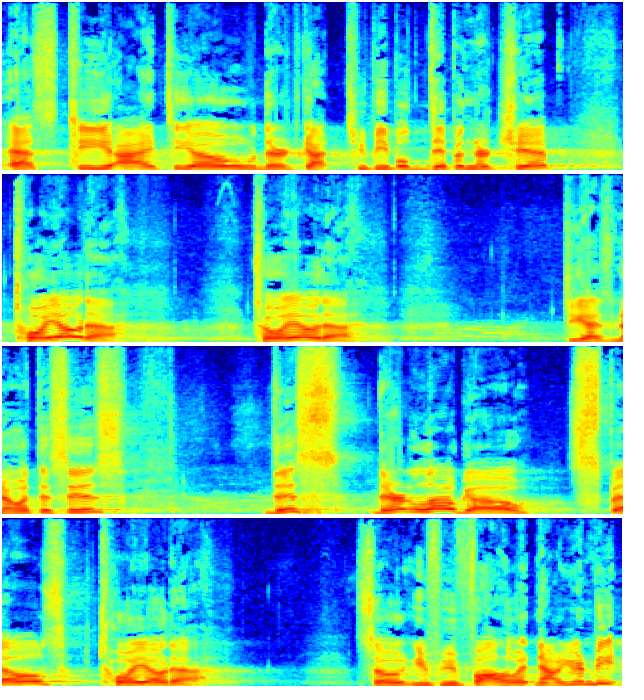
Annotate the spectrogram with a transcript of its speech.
S T I T O, they've got two people dipping their chip. Toyota. Toyota. Do you guys know what this is? This, their logo spells Toyota. So if you follow it, now you're gonna be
